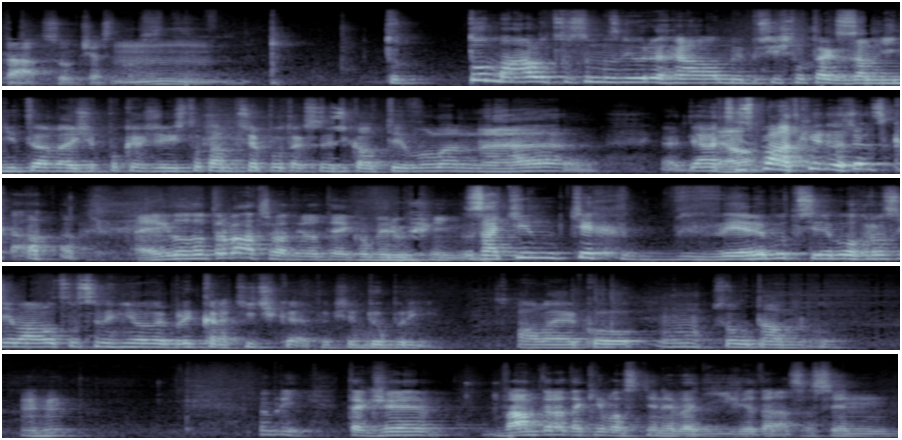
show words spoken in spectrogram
ta současnost. Mm. To, to málo, co jsem z něj odehrál, mi přišlo tak zaměnitelné, že pokaždé, když to tam přepo, tak jsem říkal, ty vole, ne, já chci Jo. zpátky do Řecka. A jak dlouho to trvá třeba tyhle ty jako vyrušení? Zatím těch dvě nebo tři nebo hrozně málo, co jsem jich měl, tak byly kratičké, takže dobrý. Ale jako, mm, jsou tam, no. Mhm. Dobrý, takže vám teda taky vlastně nevadí, že ten Assassin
